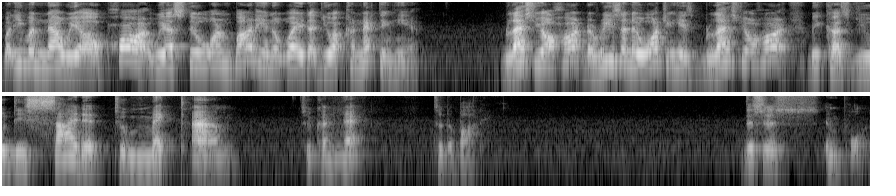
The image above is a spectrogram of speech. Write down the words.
but even now we are apart. We are still one body in a way that you are connecting here. Bless your heart. The reason they're watching here is bless your heart because you decided to make time to connect to the body. This is important.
